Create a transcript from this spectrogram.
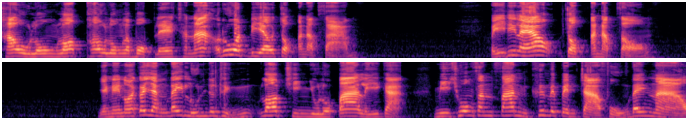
เข้าลงล็อกเข้าลงระบบเลย ชนะรวดเดียวจบอันดับสาม ปีที่แล้วจบอันดับสองอย่างน้อยๆก็ยังได้ลุ้นจนถึงรอบชิงยูโรปาลีกอะมีช่วงสั้นๆ ขึ้นไปเป็นจ่าฝูงได้หนาว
